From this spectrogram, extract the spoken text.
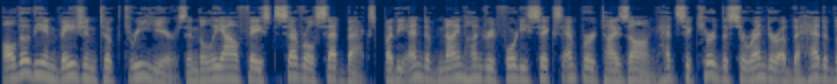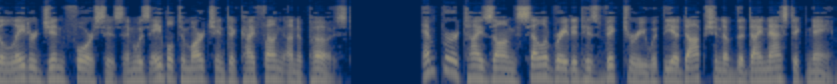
Although the invasion took three years and the Liao faced several setbacks, by the end of 946 Emperor Taizong had secured the surrender of the head of the later Jin forces and was able to march into Kaifeng unopposed. Emperor Taizong celebrated his victory with the adoption of the dynastic name,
